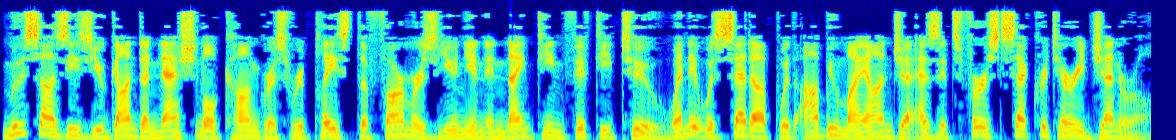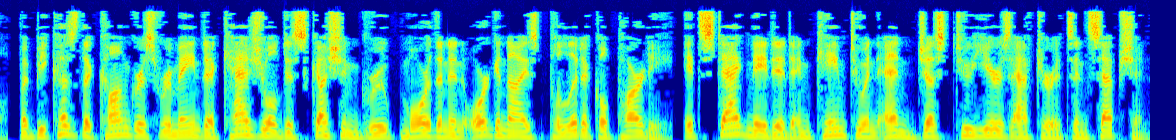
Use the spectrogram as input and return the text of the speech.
Musazi's Uganda National Congress replaced the Farmers' Union in 1952 when it was set up with Abu Mayanja as its first Secretary-General, but because the Congress remained a casual discussion group more than an organized political party, it stagnated and came to an end just two years after its inception.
